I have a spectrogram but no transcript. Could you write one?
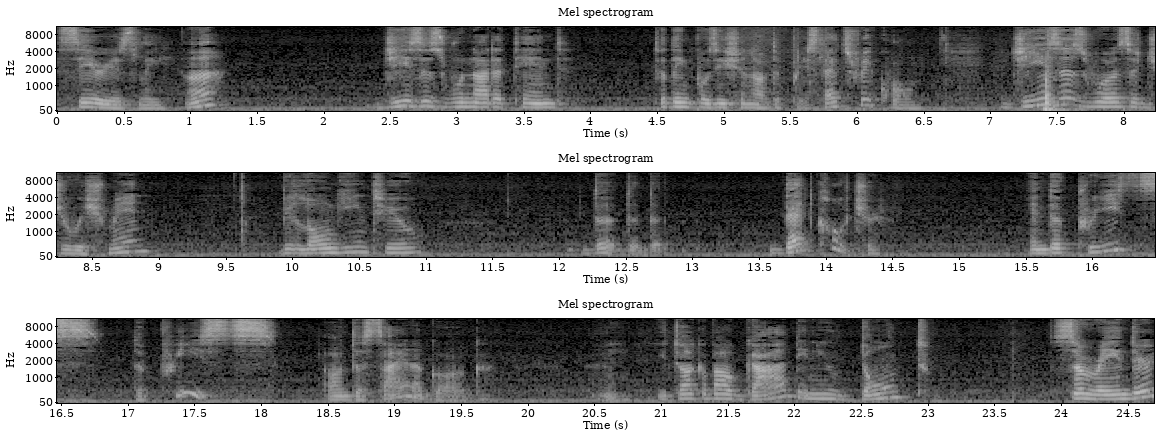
seriously, huh? Jesus would not attend to the imposition of the priest. Let's recall. Jesus was a Jewish man belonging to the, the, the that culture. And the priests, the priests of the synagogue, I mean, you talk about God and you don't surrender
